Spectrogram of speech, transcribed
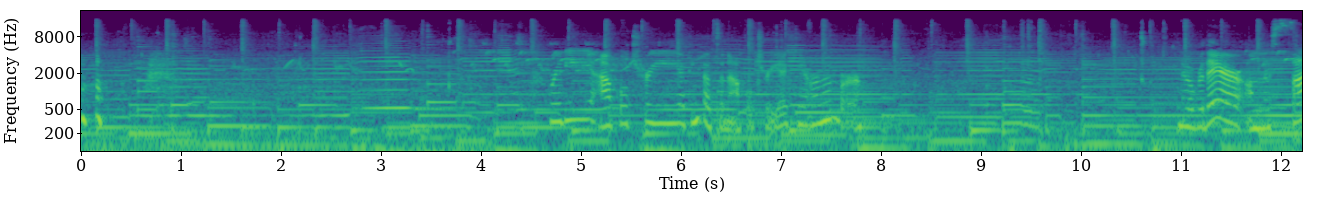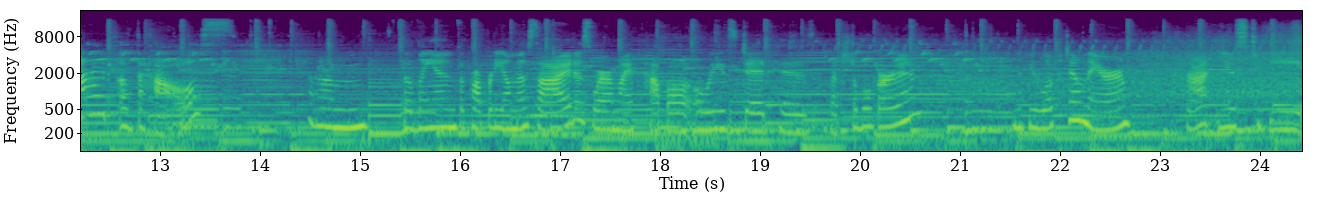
Pretty apple tree. I think that's an apple tree. I can't remember. And over there on the side of the house, the land, the property on the side is where my papa always did his vegetable garden. And if you look down there, that used to be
